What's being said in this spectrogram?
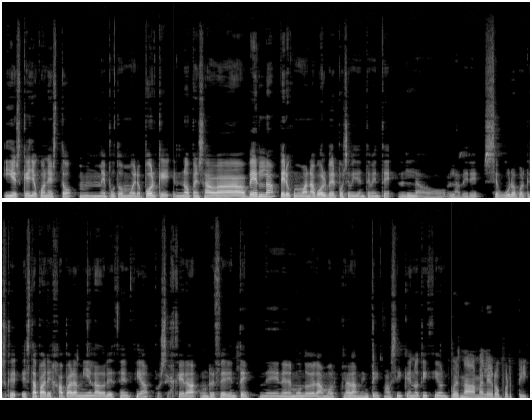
Y es que yo con esto mm, me puto muero, porque no pensaba verla, pero como van a volver, pues evidentemente lo- la veré seguro, porque es que esta pareja para mí en la adolescencia, pues es que era un referente de- en el mundo del amor, claramente. Así que notición. Pues nada, me alegro por ti.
